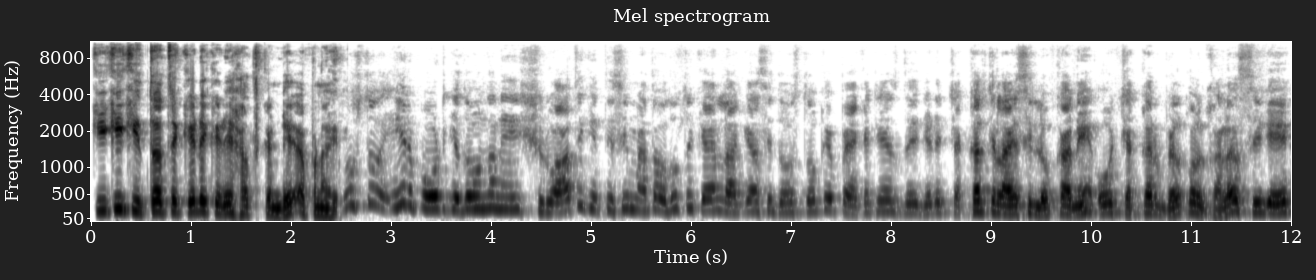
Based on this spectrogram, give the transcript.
ਕੀ ਕੀ ਕੀਤਾ ਤੇ ਕਿਹੜੇ ਕਿਹੜੇ ਹੱਥ ਕੰਡੇ ਅਪਣਾਏ। ਦੋਸਤੋ ਇਹ ਰਿਪੋਰਟ ਜਦੋਂ ਉਹਨਾਂ ਨੇ ਸ਼ੁਰੂਆਤ ਹੀ ਕੀਤੀ ਸੀ ਮੈਂ ਤਾਂ ਉਦੋਂ ਤੋਂ ਹੀ ਕਹਿਣ ਲੱਗ ਗਿਆ ਸੀ ਦੋਸਤੋ ਕਿ ਪੈਕੇजेस ਦੇ ਜਿਹੜੇ ਚੱਕਰ ਚਲਾਏ ਸੀ ਲੋਕਾਂ ਨੇ ਉਹ ਚੱਕਰ ਬਿਲਕੁਲ ਗਲਤ ਸੀਗੇ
